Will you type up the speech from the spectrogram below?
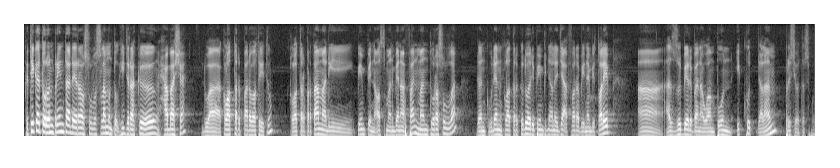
ketika turun perintah dari Rasulullah SAW untuk hijrah ke Habasyah dua kloter pada waktu itu kloter pertama dipimpin Utsman bin Affan mantu Rasulullah dan kemudian kloter kedua dipimpin oleh Ja'far bin Abi Thalib. Ah, Az-Zubair bin Awam pun ikut dalam peristiwa tersebut.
